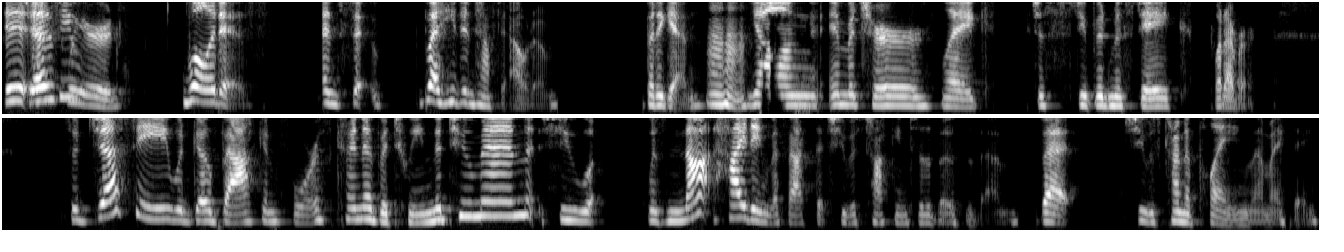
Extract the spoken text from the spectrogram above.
It is Jesse- weird. Well, it is. And so, but he didn't have to out him. But again, Mhm. young, immature, like just stupid mistake, whatever. So Jesse would go back and forth kind of between the two men. She w- was not hiding the fact that she was talking to the both of them, but she was kind of playing them, I think.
